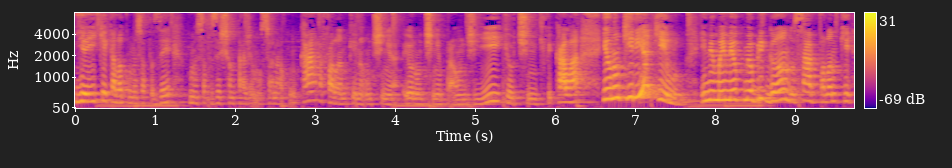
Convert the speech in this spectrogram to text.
E aí, o que, que ela começou a fazer? Começou a fazer chantagem emocional com o cara, falando que não tinha, eu não tinha para onde ir, que eu tinha que ficar lá. E eu não queria aquilo. E minha mãe meio que me obrigando, sabe? Falando que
